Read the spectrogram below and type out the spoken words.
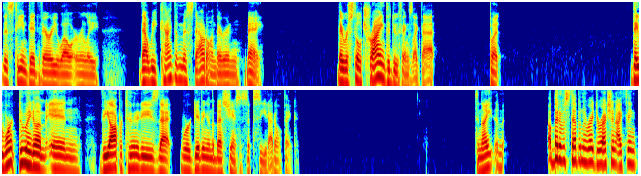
this team did very well early that we kind of missed out on there in May. They were still trying to do things like that, but they weren't doing them in the opportunities that were giving them the best chance to succeed, I don't think. Tonight, um, a bit of a step in the right direction. I think,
